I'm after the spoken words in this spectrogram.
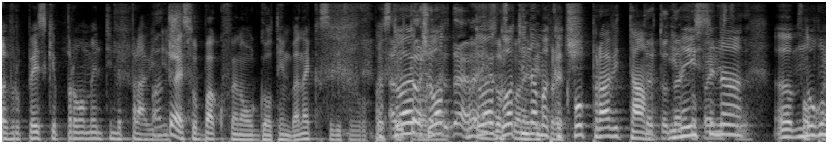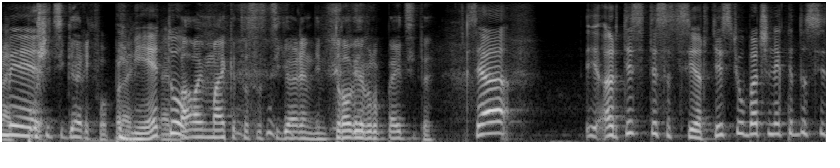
Европейския парламент и не прави нищо. Андрей Слабаков е много готин, бе, нека седи в А Европейския той е, да, той е готин, ама какво прави там? Той- и да, какво наистина много прави? ми е... Пуши цигари, какво прави? Еми, ето- Е, баба и майката с цигарен дим, трови европейците. Сега и артистите са си артисти, обаче нека, да си,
